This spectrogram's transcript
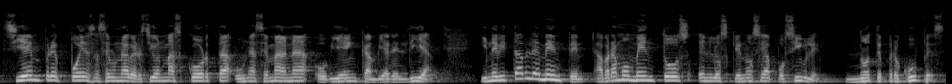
siempre puedes hacer una versión más corta una semana o bien cambiar el día. Inevitablemente habrá momentos en los que no sea posible. No te preocupes.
